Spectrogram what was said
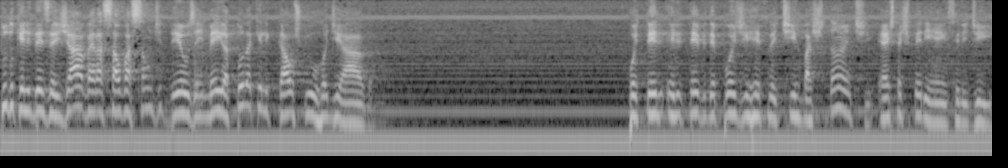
Tudo que ele desejava era a salvação de Deus em meio a todo aquele caos que o rodeava. Pois ele teve, depois de refletir bastante, esta experiência. Ele diz:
